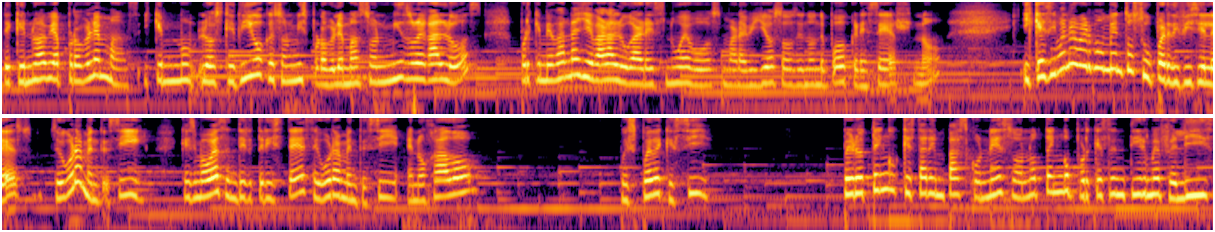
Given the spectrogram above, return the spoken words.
de que no había problemas y que los que digo que son mis problemas son mis regalos porque me van a llevar a lugares nuevos, maravillosos, en donde puedo crecer, ¿no? Y que si van a haber momentos súper difíciles, seguramente sí. Que si me voy a sentir triste, seguramente sí. Enojado, pues puede que sí. Pero tengo que estar en paz con eso, no tengo por qué sentirme feliz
